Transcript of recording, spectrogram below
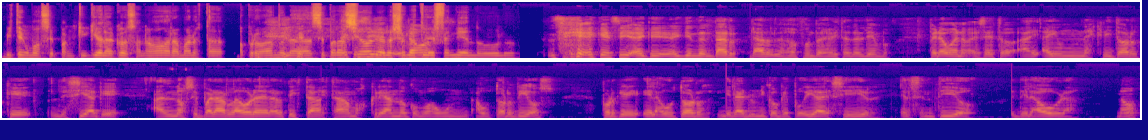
Viste cómo se panquequeó la cosa, ¿no? Ahora Mano está aprobando la separación y ahora yo la estoy defendiendo, boludo. Sí, es que sí, hay que, hay que intentar dar los dos puntos de vista todo el tiempo. Pero bueno, es esto. Hay, hay un escritor que decía que al no separar la obra del artista, estábamos creando como un autor dios, porque el autor era el único que podía decidir el sentido de la obra, ¿no?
